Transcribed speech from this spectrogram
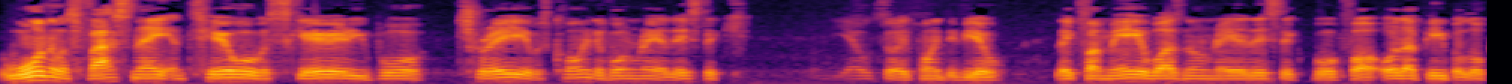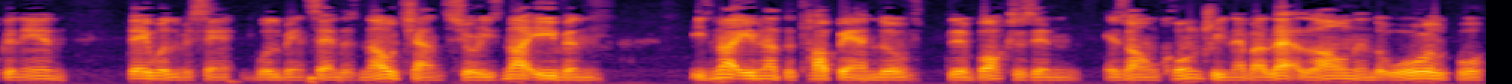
one. It was fascinating. Two, it was scary, but three, it was kind of unrealistic from the outside point of view like for me, it wasn't unrealistic, but for other people looking in, they would have been saying, would have been saying there's no chance. Sure, he's not even he's not even at the top end of the boxes in his own country, never let alone in the world. But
